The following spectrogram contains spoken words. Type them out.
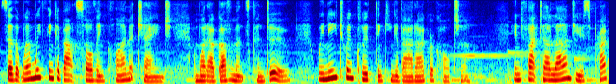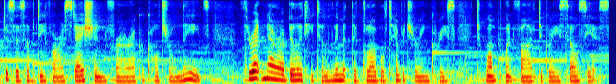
So that when we think about solving climate change and what our governments can do, we need to include thinking about agriculture. In fact, our land use practices of deforestation for our agricultural needs threaten our ability to limit the global temperature increase to 1.5 degrees Celsius.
